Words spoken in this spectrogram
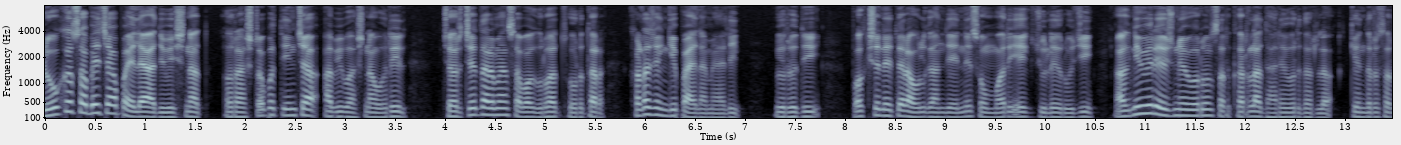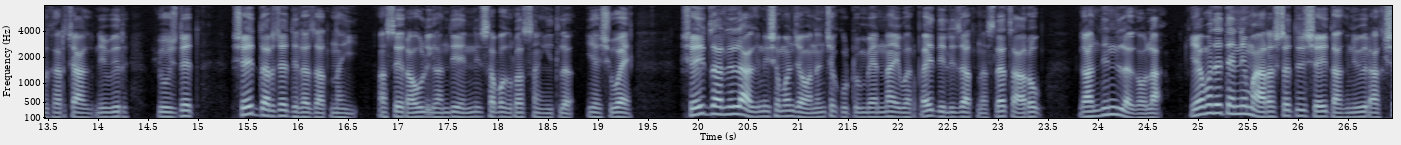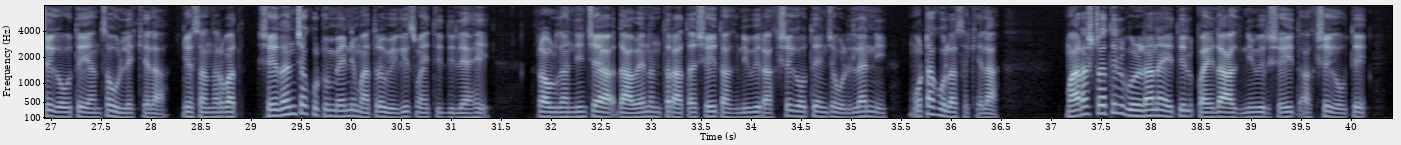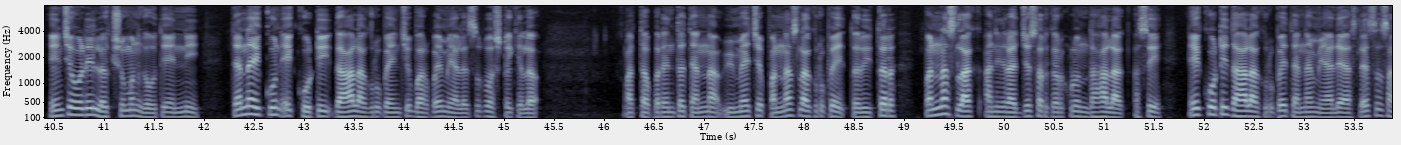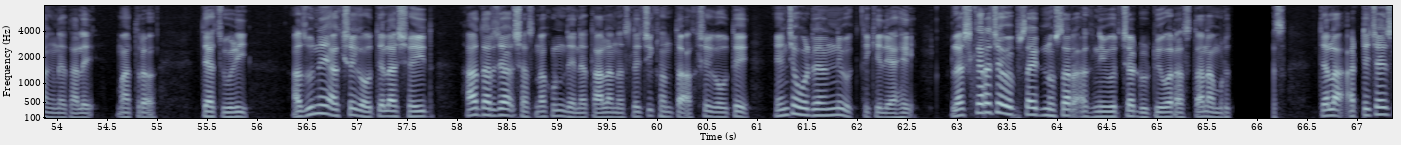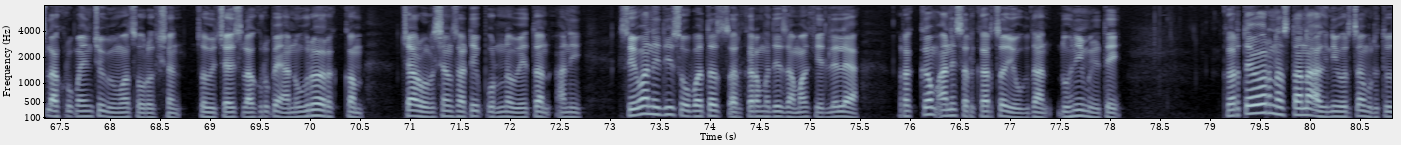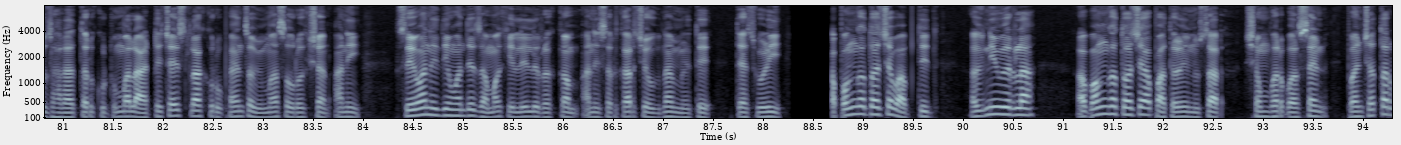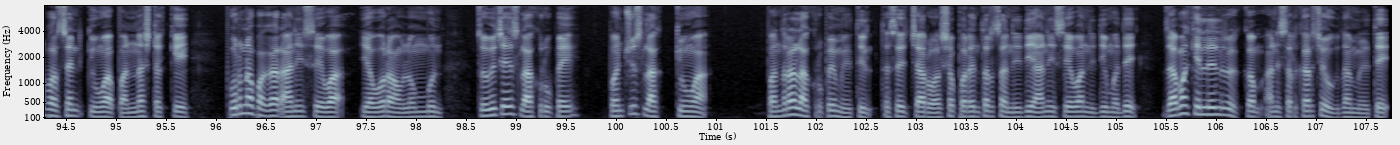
लोकसभेच्या पहिल्या अधिवेशनात राष्ट्रपतींच्या अभिभाषणावरील चर्चेदरम्यान सभागृहात जोरदार खडाजंगी पाहायला मिळाली. विरोधी पक्षनेते राहुल गांधी यांनी सोमवारी एक जुलै रोजी अग्निवीर योजनेवरून सरकारला धारेवर धरलं. केंद्र सरकारच्या अग्निवीर योजनेत शहीद दर्जा दिला जात नाही असे राहुल गांधी यांनी सभागृहात सांगितलं. याशिवाय शहीद झालेल्या अग्निशमन जवानांच्या कुटुंबियांनाही भरपाई दिली जात नसल्याचा आरोप गांधींनी लगावला. यामध्ये त्यांनी महाराष्ट्रातील शहीद अग्निवीर अक्षय गवते यांचा उल्लेख केला. या संदर्भात शहीदांच्या कुटुंबियांनी मात्र वेगळीच माहिती दिली आहे. राहुल गांधींच्या दाव्यानंतर आता शहीद अग्निवीर अक्षय गवते यांच्या वडिलांनी मोठा खुलासा केला. महाराष्ट्रातील बुलढाणा येथील पहिला अग्निवीर शहीद अक्षय गवते यांचे वडील लक्ष्मण गवते यांनी त्यांना एकूण एक कोटी दहा लाख रुपयांची भरपाई मिळाल्याचं स्पष्ट केलं. आतापर्यंत त्यांना विम्याचे पन्नास लाख रुपये तर इतर पन्नास लाख आणि राज्य सरकारकडून दहा लाख असे एक कोटी दहा लाख रुपये त्यांना मिळाले असल्याचं सांगण्यात आले. मात्र त्याचवेळी अजूनही अक्षय गवतेला शहीद हा दर्जा शासनाकडून देण्यात आला नसल्याची खंत अक्षय गवते यांच्या वडिलांनी व्यक्त केली आहे. लष्कराच्या वेबसाईटनुसार अग्निवीरच्या ड्युटीवर असताना मृत्यूस त्याला अठ्ठेचाळीस लाख रुपयांचे विमा संरक्षण चव्वेचाळीस लाख रुपये अनुग्रह रक्कम चार वर्षांसाठी पूर्ण वेतन आणि सेवानिधीसोबतच सरकारमध्ये जमा केलेल्या रक्कम आणि सरकारचं योगदान दोन्ही मिळते. कर्तव्यावर नसताना अग्निवरचा मृत्यू झाला तर कुटुंबाला अठ्ठेचाळीस लाख रुपयांचा विमा संरक्षण आणि सेवानिधीमध्ये जमा केलेली रक्कम आणि सरकारचे योगदान मिळते. त्याचवेळी अपंगत्वाच्या बाबतीत अग्निवीरला अपंगत्वाच्या पातळीनुसार शंभर पर्सेंट पंच्याहत्तर पर्सेंट किंवा पन्नास टक्के पूर्ण पगार आणि सेवा यावर अवलंबून चव्वेचाळीस लाख रुपये पंचवीस लाख किंवा पंधरा लाख रुपये मिळतील तसेच चार वर्षापर्यंतचा निधी आणि सेवा निधीमध्ये जमा केलेली रक्कम आणि सरकारचे योगदान मिळते.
